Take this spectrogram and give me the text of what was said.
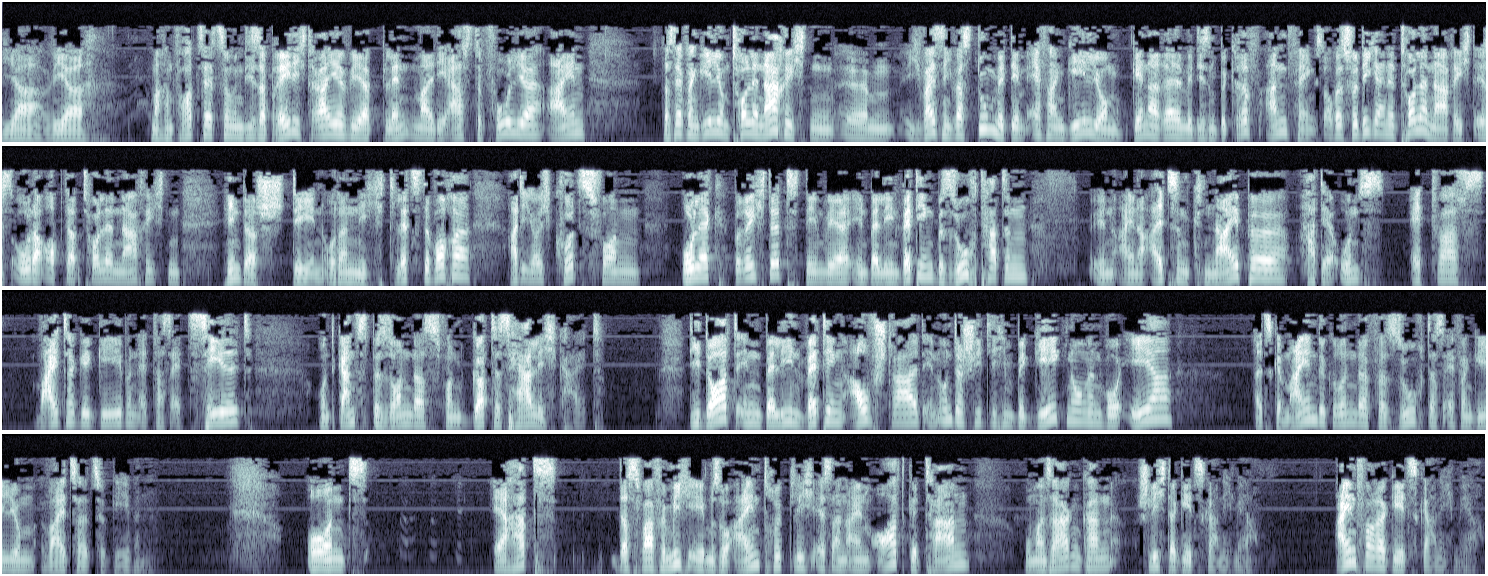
Ja, wir machen Fortsetzung in dieser Predigtreihe. Wir blenden mal die erste Folie ein. Das Evangelium, tolle Nachrichten. Ähm, ich weiß nicht, was du mit dem Evangelium generell, mit diesem Begriff anfängst. Ob es für dich eine tolle Nachricht ist oder ob da tolle Nachrichten hinterstehen oder nicht. Letzte Woche hatte ich euch kurz von Oleg berichtet, den wir in Berlin-Wetting besucht hatten. In einer alten Kneipe hat er uns etwas weitergegeben, etwas erzählt und ganz besonders von Gottes Herrlichkeit die dort in Berlin-Wetting aufstrahlt in unterschiedlichen Begegnungen, wo er als Gemeindegründer versucht, das Evangelium weiterzugeben. Und er hat, das war für mich eben so eindrücklich, es an einem Ort getan, wo man sagen kann, schlichter geht's gar nicht mehr. Einfacher geht's gar nicht mehr.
